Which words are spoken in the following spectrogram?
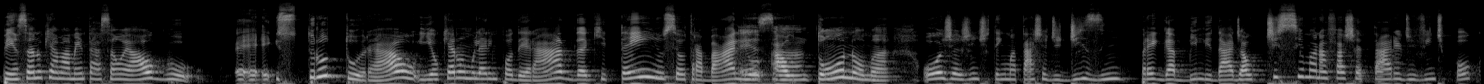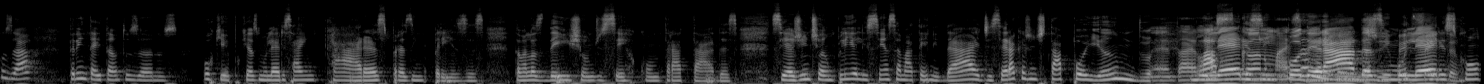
pensando que a amamentação é algo é, é, estrutural e eu quero uma mulher empoderada que tem o seu trabalho Exato. autônoma. Hoje a gente tem uma taxa de desempregabilidade altíssima na faixa etária de 20 e poucos a 30 e tantos anos. Por quê? Porque as mulheres saem caras para as empresas. Então, elas deixam de ser contratadas. Se a gente amplia a licença maternidade, será que a gente está apoiando É, tá mulheres empoderadas e Perfeita. mulheres com.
